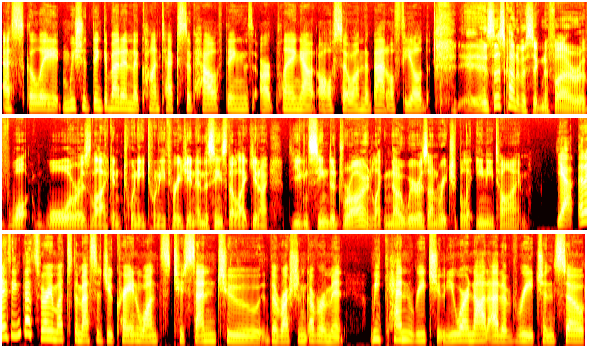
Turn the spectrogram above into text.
escalate, we should think about it in the context of how things are playing out also on the battlefield. Is this kind of a signifier of what war is like in 2023, Jen, in the sense that, like, you know, you can send a drone, like, nowhere is unreachable at any time? Yeah, and I think that's very much the message Ukraine wants to send to the Russian government. We can reach you. You are not out of reach. And so,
